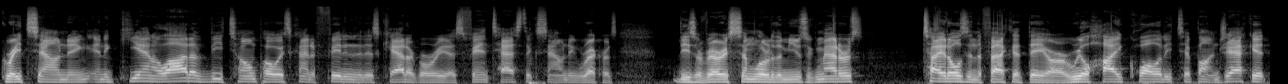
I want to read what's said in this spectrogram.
great sounding. And again, a lot of the tone poets kind of fit into this category as fantastic sounding records. These are very similar to the Music Matters titles in the fact that they are a real high quality tip-on jacket.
